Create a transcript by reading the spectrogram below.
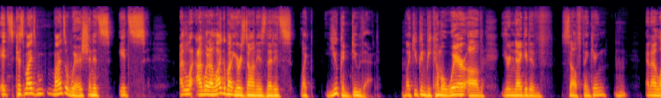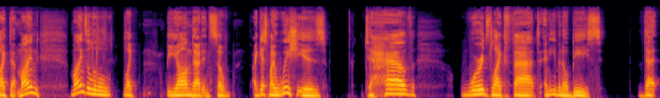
it's because mine's mine's a wish, and it's it's. I, li- I what I like about yours, Don, is that it's like you can do that. Like you can become aware of your negative self thinking, Mhm. and I like that. Mine, mine's a little like beyond that, and so I guess my wish is to have words like fat and even obese. That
